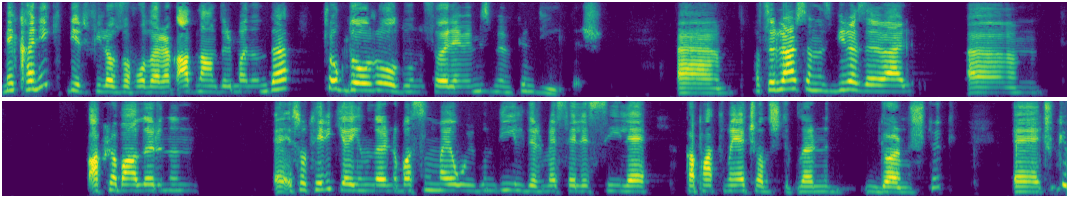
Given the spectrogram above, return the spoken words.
mekanik bir filozof olarak adlandırmanın da çok doğru olduğunu söylememiz mümkün değildir. Hatırlarsanız biraz evvel akrabalarının e, esoterik yayınlarını basılmaya uygun değildir meselesiyle kapatmaya çalıştıklarını görmüştük. E, çünkü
